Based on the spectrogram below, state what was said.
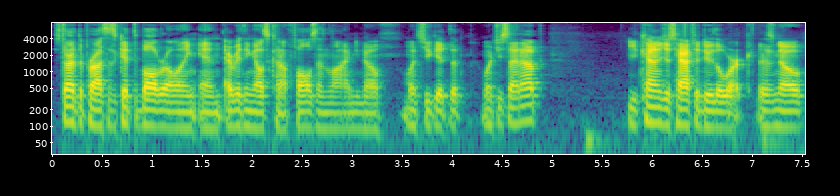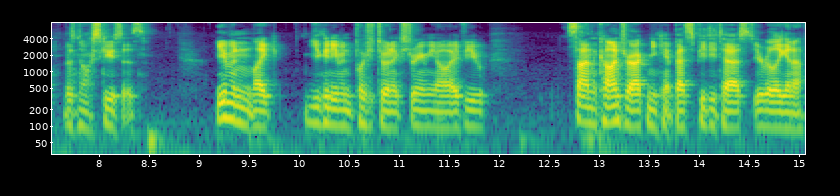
start the process, get the ball rolling, and everything else kind of falls in line. You know, once you get the once you sign up, you kind of just have to do the work. There's no there's no excuses. Even like you can even push it to an extreme. You know, if you sign the contract and you can't pass the PT test, you're really gonna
